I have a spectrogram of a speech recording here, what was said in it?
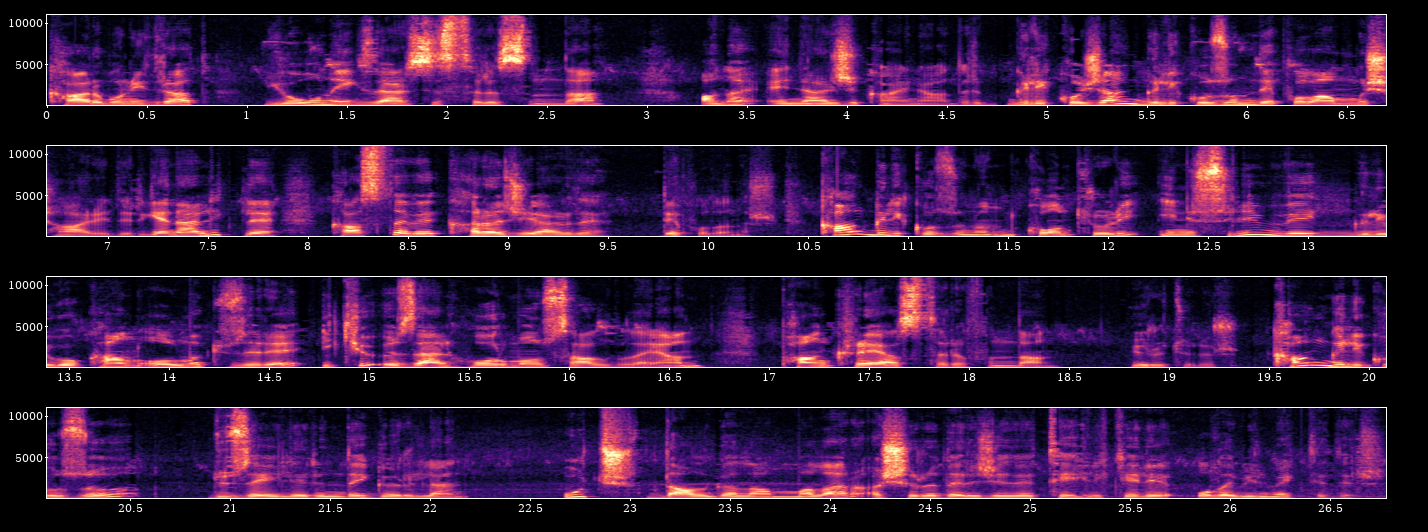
karbonhidrat yoğun egzersiz sırasında ana enerji kaynağıdır. Glikojen glikozun depolanmış halidir. Genellikle kasta ve karaciğerde depolanır. Kan glikozunun kontrolü insülin ve gligokan olmak üzere iki özel hormon salgılayan pankreas tarafından yürütülür. Kan glikozu düzeylerinde görülen uç dalgalanmalar aşırı derecede tehlikeli olabilmektedir.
